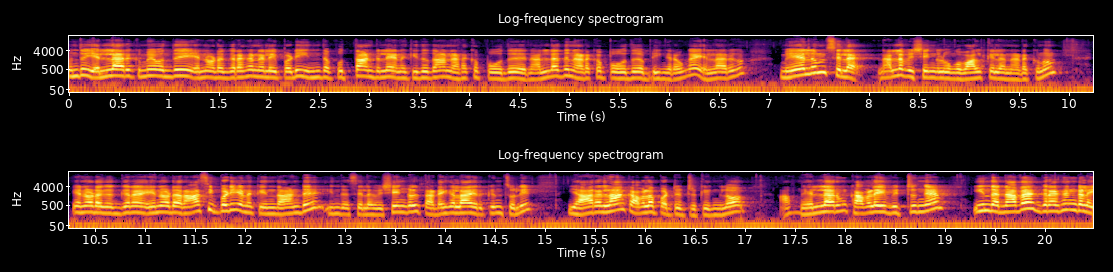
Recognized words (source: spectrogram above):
வந்து எல்லாருக்குமே வந்து என்னோட கிரக நிலைப்படி இந்த புத்தாண்டில் எனக்கு இதுதான் நடக்க போகுது நல்லது நடக்க போகுது அப்படிங்கிறவங்க எல்லாருக்கும் மேலும் சில நல்ல விஷயங்கள் உங்கள் வாழ்க்கையில் நடக்கணும். என்னோட கிர என்னோட ராசிப்படி எனக்கு இந்த ஆண்டு இந்த சில விஷயங்கள் தடைகளாக இருக்குன்னு சொல்லி யாரெல்லாம் கவலைப்பட்டுட்ருக்கீங்களோ அவங்க எல்லாரும் கவலையை விட்டுருங்க. இந்த நவ கிரகங்களை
